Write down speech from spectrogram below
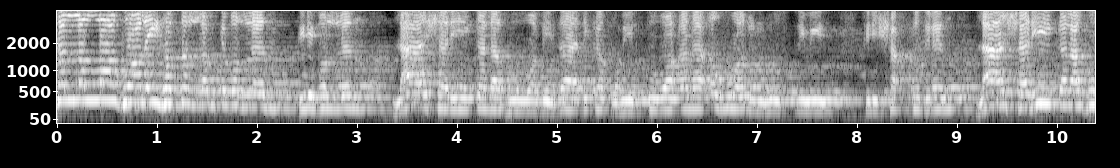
সাল্লাল্লাহু আলাইহি ওয়াসাল্লামকে বললেন, তিনি বললেন, লা শারীকা লাহু ওয়া বিযালিকা উমিরতু ওয়া আনা আউয়ালুল মুসলিমিন। তিনি সাক্ষ্য দিলেন, লা শারীকা লাহু,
